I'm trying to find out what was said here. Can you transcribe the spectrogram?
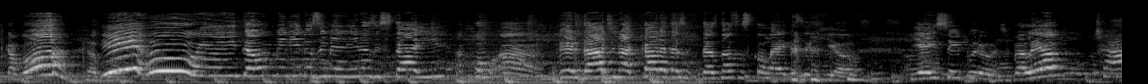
Acabou? Acabou. Ihu! Verdade na cara das, das nossas colegas aqui, ó. E é isso aí por hoje. Valeu? Tchau.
